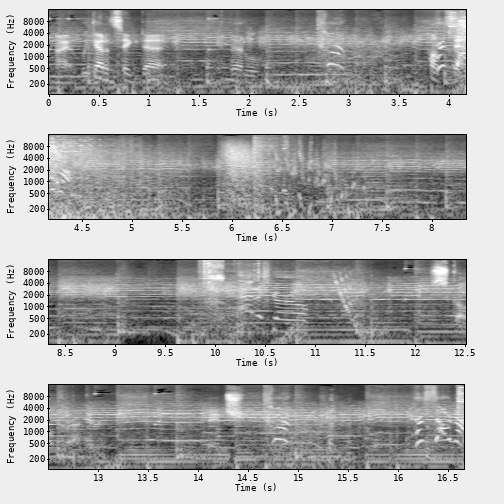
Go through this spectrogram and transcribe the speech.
Alright, we gotta take that punk down. Atta girl. Skullcracker. Bitch. Persona!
